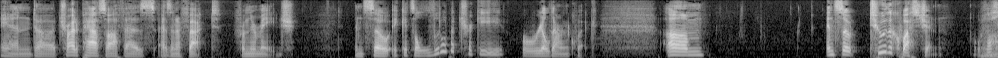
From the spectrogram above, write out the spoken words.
and uh, try to pass off as as an effect from their mage. And so it gets a little bit tricky real darn quick. Um, and so to the question, with all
